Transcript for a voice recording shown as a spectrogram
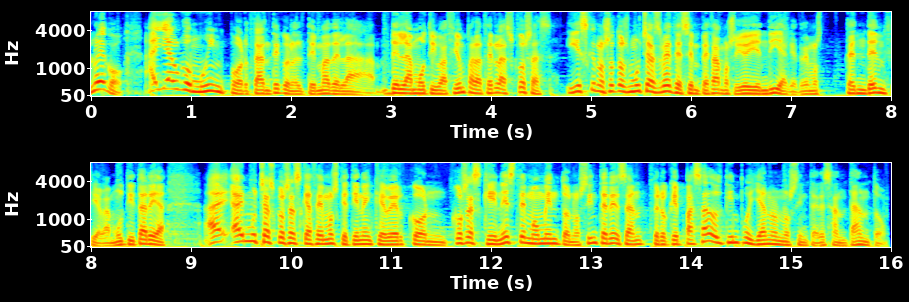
Luego, hay algo muy importante con el tema de la, de la motivación para hacer las cosas, y es que nosotros muchas veces empezamos, y hoy en día que tenemos tendencia a la multitarea, hay, muchas cosas que hacemos que tienen que ver con cosas que en este momento nos interesan, pero que pasado el tiempo ya no nos interesan tanto.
